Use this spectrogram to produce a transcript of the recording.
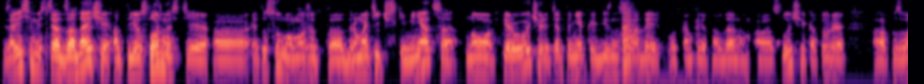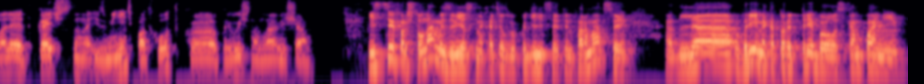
В зависимости от задачи, от ее сложности, э, эта сумма может э, драматически меняться, но в первую очередь это некая бизнес-модель, вот конкретно в данном э, случае, которая позволяет качественно изменить подход к привычным нам вещам. Из цифр, что нам известно, хотелось бы поделиться этой информацией, для время, которое требовалось компании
